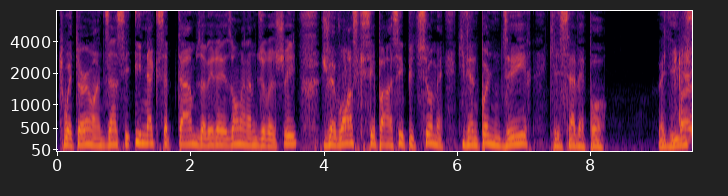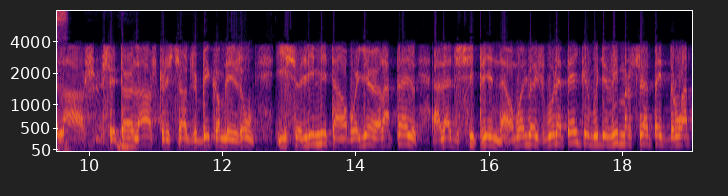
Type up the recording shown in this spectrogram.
Twitter en disant c'est inacceptable, vous avez raison, Madame Durocher, je vais voir ce qui s'est passé, puis tout ça, mais qu'ils viennent pas nous dire qu'ils ne savaient pas. C'est un lâche. C'est un lâche, Christian Dubé, comme les autres. Il se limite à envoyer un rappel à la discipline. Je vous rappelle que vous devez marcher à tête droite.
